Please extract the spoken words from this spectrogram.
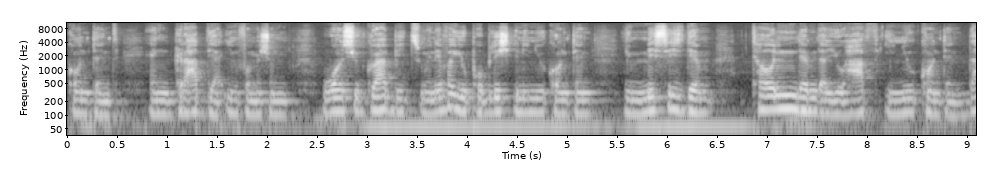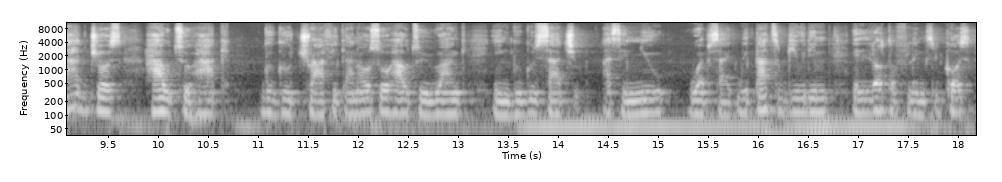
content and grab their information. Once you grab it whenever you publish any new content you message them telling them that you have a new content. That just how to hack google traffic and also how to rank in google search as a new website without building a lot of links because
